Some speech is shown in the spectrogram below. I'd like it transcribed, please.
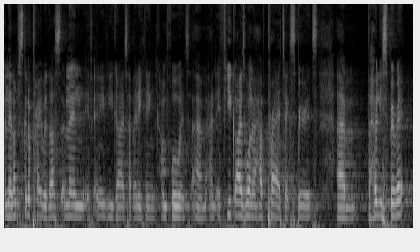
And then I'm just going to pray with us. And then, if any of you guys have anything, come forward. Um, and if you guys want to have prayer to experience um, the Holy Spirit,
